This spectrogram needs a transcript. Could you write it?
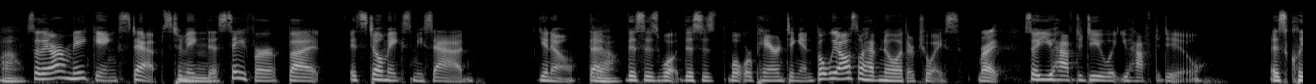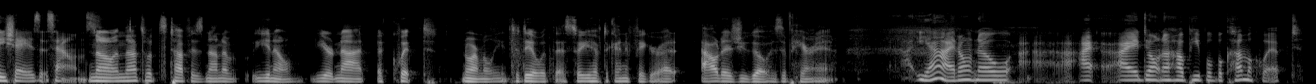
Wow. So they are making steps to Mm-hmm. make this safer, but it still makes me sad, you know, that Yeah. this is what this is what we're parenting in. But we also have no other choice. Right. So you have to do what you have to do. As cliche as it sounds. No, and that's what's tough is none of, you know, you're not equipped normally to deal with this. So you have to kind of figure it out as you go as a parent. Yeah, I don't know I, I don't know how people become equipped.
